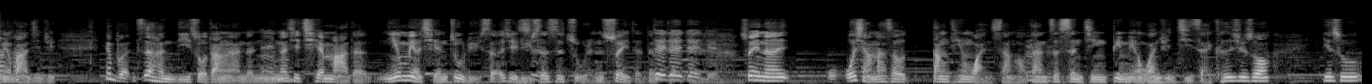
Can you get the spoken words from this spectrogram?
没有办法进去？嗯、因为不，这很理所当然的。你那些牵马的，你又没有钱住旅社，而且旅社是主人睡的，对不对？对对对对。所以呢，我我想那时候当天晚上哈，但这圣经并没有完全记载。嗯、可是就是说，耶稣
